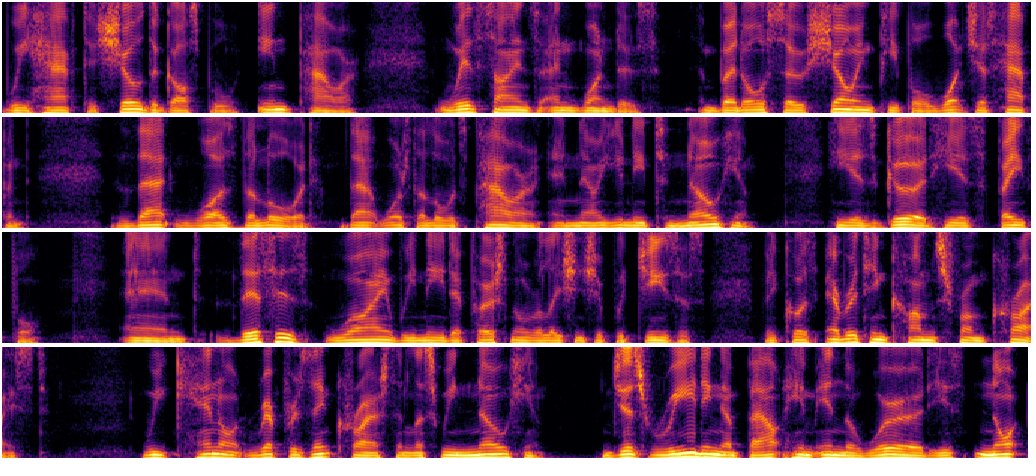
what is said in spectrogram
We have to show the gospel in power with signs and wonders, but also showing people what just happened. That was the Lord. That was the Lord's power, and now you need to know him. He is good, he is faithful. And this is why we need a personal relationship with Jesus, because everything comes from Christ. We cannot represent Christ unless we know Him. Just reading about Him in the Word is not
